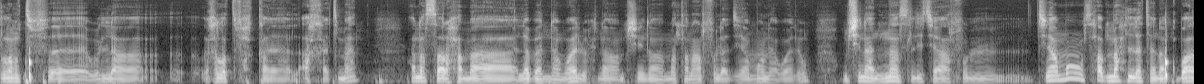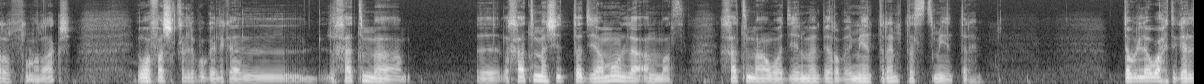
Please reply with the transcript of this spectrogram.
ظلمت ولا غلطت في حق الأخ عثمان. أنا الصراحة ما لا بالنا والو. حنا مشينا ما تنعرفوا لا ديامون لا والو. مشينا عند الناس اللي تيعرفوا الديامون صحاب محلات هنا كبار في مراكش. هو فاش قلبوا قال لك الخاتم الخاتم ماشي تا diamant لا الماس. الخاتم هو ديال ما بين 400 درهم حتى 600 درهم. حتى ولا واحد قال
